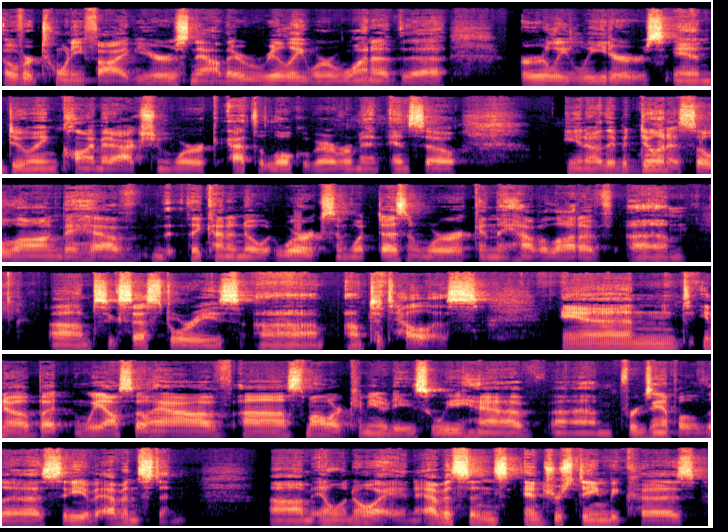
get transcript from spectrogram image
over 25 years now. They really were one of the early leaders in doing climate action work at the local government. And so, you know, they've been doing it so long, they have, they kind of know what works and what doesn't work. And they have a lot of um, um, success stories uh, um, to tell us. And, you know, but we also have uh, smaller communities. We have, um, for example, the city of Evanston um, Illinois. And Evanston's interesting because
